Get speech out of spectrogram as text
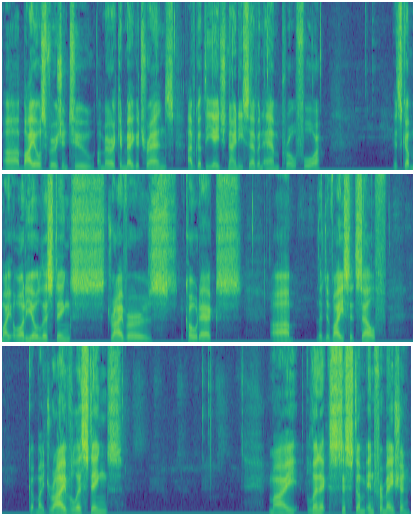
uh, BIOS version 2, American Megatrends. I've got the H97M Pro 4. It's got my audio listings, drivers, codecs, uh, the device itself. Got my drive listings my Linux system information,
